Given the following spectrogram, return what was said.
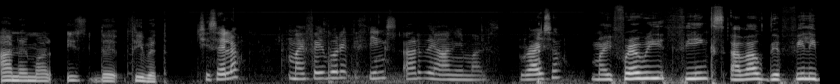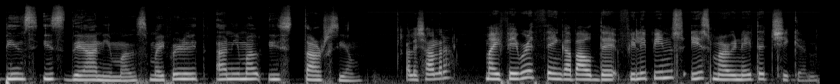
animal is the civet. Gisela? My favorite things are the animals. Raisa? My favorite things about the Philippines is the animals. My favorite animal is Tarsian. Alexandra? My favorite thing about the Philippines is marinated chicken.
